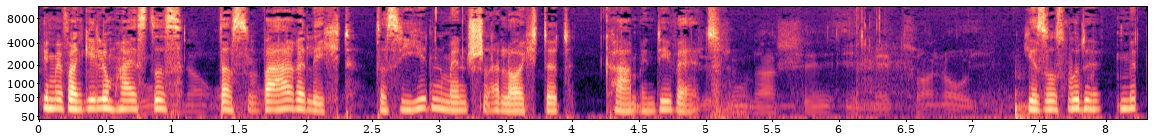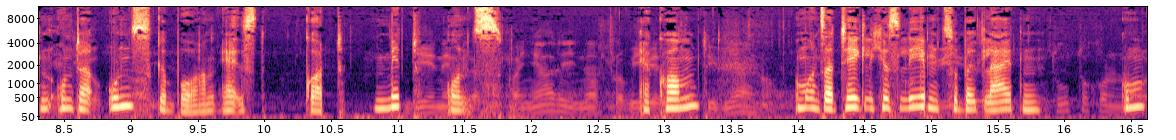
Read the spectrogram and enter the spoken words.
Im Evangelium heißt es, das wahre Licht, das jeden Menschen erleuchtet, kam in die Welt. Jesus wurde mitten unter uns geboren. Er ist Gott mit uns. Er kommt, um unser tägliches Leben zu begleiten, um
